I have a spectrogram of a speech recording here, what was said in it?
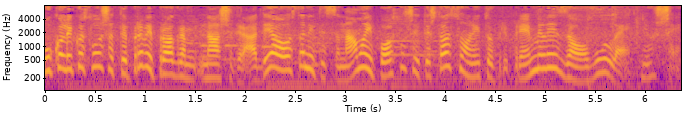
Ukoliko slušate prvi program našeg radija, ostanite sa nama i poslušajte šta su oni to pripremili za ovu letnju šemu.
